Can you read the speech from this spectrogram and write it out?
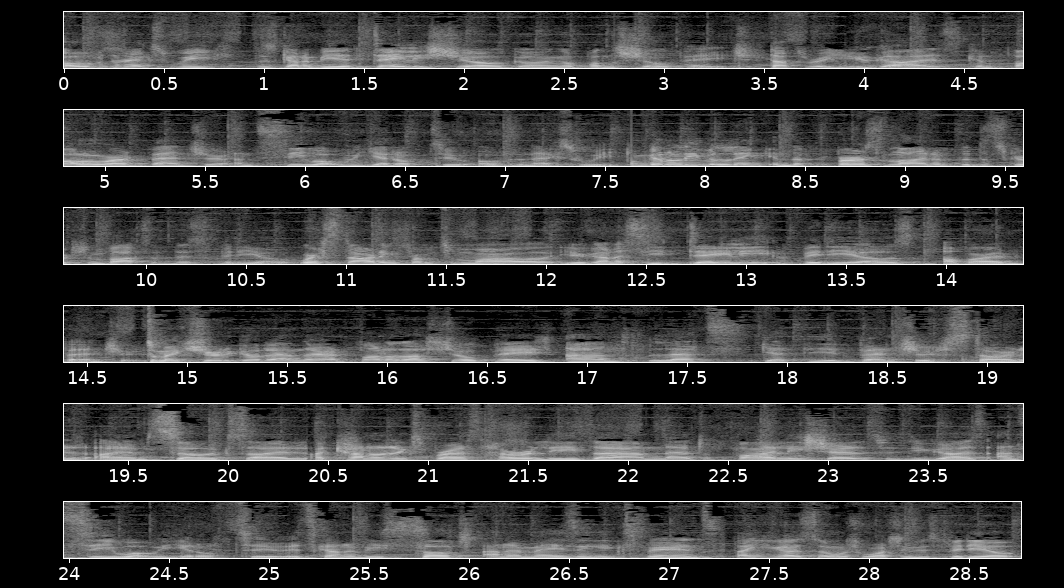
Over the next week, there's gonna be a daily show going up on the show page. That's where you guys can follow our adventure and see what we get up to over the next week. I'm gonna leave a link in the first line of the description box of this video. We're starting from tomorrow, you're gonna see daily videos of our adventure. So make sure to go down there and follow that show page and let's get the adventure started. I am so excited. I cannot express how relieved I am now to finally share this with you guys and see what we get up to. It's gonna be such an amazing experience. Thank you guys so much for watching this video.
